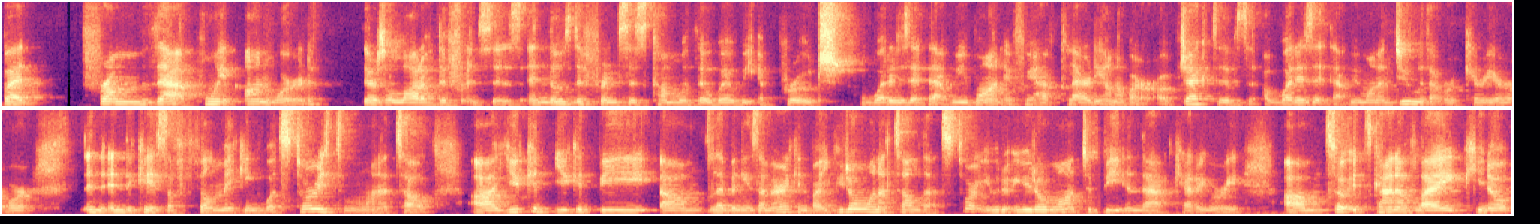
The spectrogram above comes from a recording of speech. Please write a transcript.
but from that point onward there's a lot of differences and those differences come with the way we approach what is it that we want. If we have clarity on our objectives uh, what is it that we want to do with our career or in, in the case of filmmaking what stories do we want to tell? Uh, you could you could be um, lebanese american but you don't want to tell that story. You, you don't want to be in that category. Um, so it's kind of like you know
